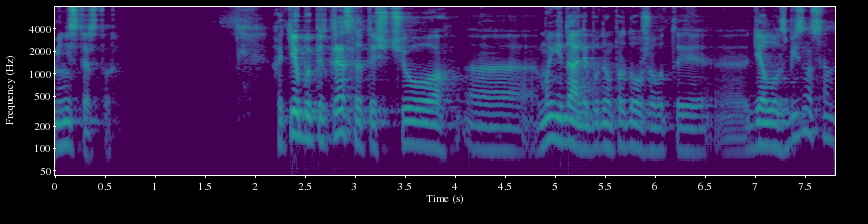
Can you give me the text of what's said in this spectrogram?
міністерствах. Хотів би підкреслити, що е, ми і далі будемо продовжувати е, діалог з бізнесом.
